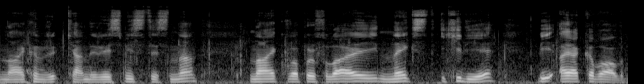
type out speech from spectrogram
Nike'ın kendi resmi sitesinden Nike Vaporfly Next 2 diye bir ayakkabı aldım.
